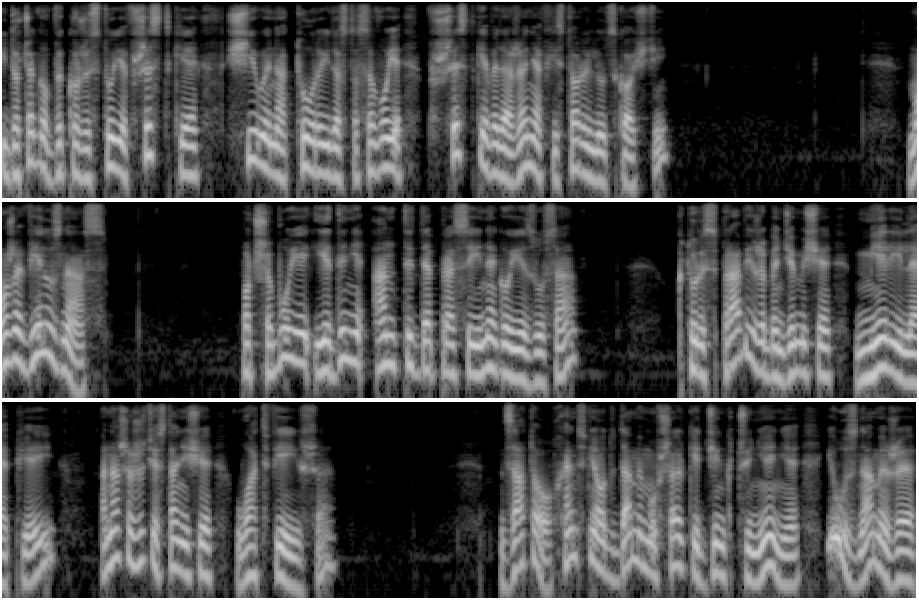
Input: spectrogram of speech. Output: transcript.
i do czego wykorzystuje wszystkie siły natury i dostosowuje wszystkie wydarzenia w historii ludzkości? Może wielu z nas potrzebuje jedynie antydepresyjnego Jezusa, który sprawi, że będziemy się mieli lepiej, a nasze życie stanie się łatwiejsze? Za to chętnie oddamy mu wszelkie dziękczynienie i uznamy, że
